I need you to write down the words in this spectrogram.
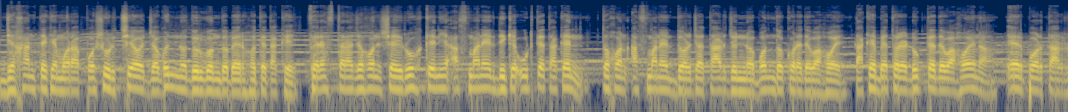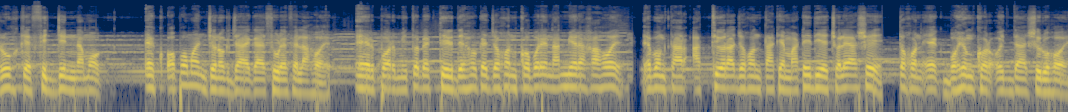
যেখান থেকে মরা পশুর চেয়েও জঘন্য দুর্গন্ধ বের হতে থাকে। ফেরেস্তারা যখন সেই রুহকে নিয়ে আসমানের দিকে উঠতে থাকেন, তখন আসমানের দরজা তার জন্য বন্ধ করে দেওয়া হয়। তাকে ভেতরে ঢুকতে দেওয়া হয় না। এরপর তার রুহকে সিজ্জিন নামক এক অপমানজনক জায়গায় ছুঁড়ে ফেলা হয়। এরপর মৃত ব্যক্তির দেহকে যখন কবরে নামিয়ে রাখা হয় এবং তার আত্মীয়রা যখন তাকে মাটি দিয়ে চলে আসে তখন এক ভয়ঙ্কর অধ্যায় শুরু হয়।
